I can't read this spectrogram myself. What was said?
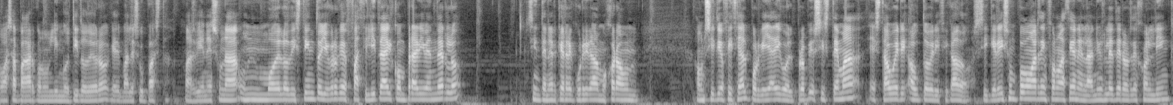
vas a pagar con un lingotito de oro que vale su pasta. Más bien es una, un modelo distinto, yo creo que facilita el comprar y venderlo sin tener que recurrir a lo mejor a un, a un sitio oficial porque ya digo, el propio sistema está autoverificado. Si queréis un poco más de información en la newsletter os dejo el link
